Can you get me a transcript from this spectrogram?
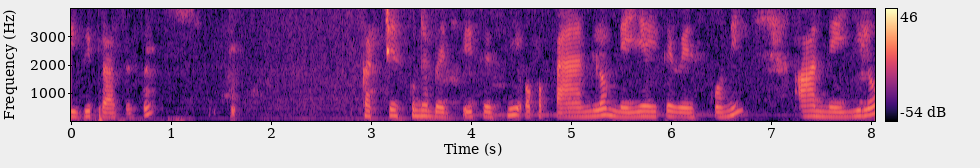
ఈజీ ప్రాసెస్. కట్ చేసుకున్న బెడ్ పీసెస్ని ఒక ప్యాన్లో నెయ్యి అయితే వేసుకొని ఆ నెయ్యిలో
